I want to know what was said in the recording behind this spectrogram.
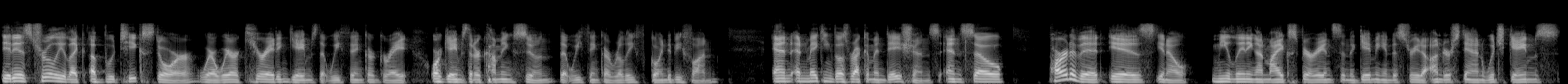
it is truly like a boutique store where we're curating games that we think are great or games that are coming soon that we think are really going to be fun and and making those recommendations. And so part of it is, you know, me leaning on my experience in the gaming industry to understand which games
